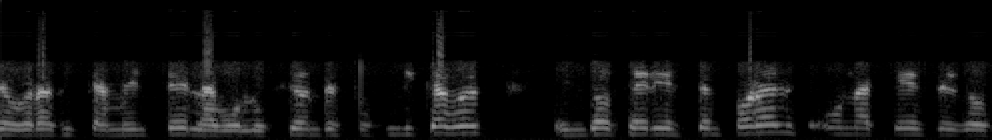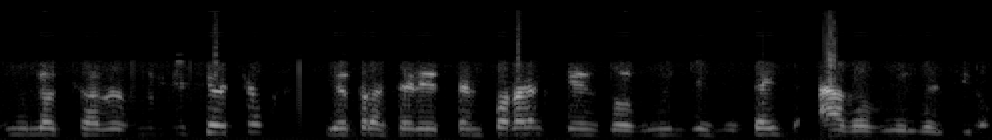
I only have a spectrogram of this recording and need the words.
geográficamente la evolución de estos indicadores en dos series temporales, una que es de 2008 a 2018 y otra serie temporal que es 2016 a 2022.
